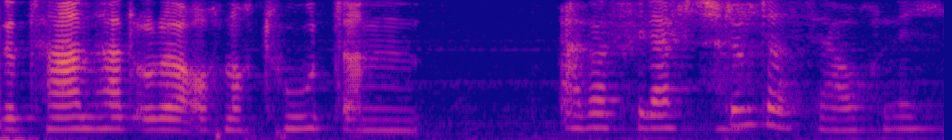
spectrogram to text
getan hat oder auch noch tut, dann. Aber vielleicht stimmt das ja auch nicht.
